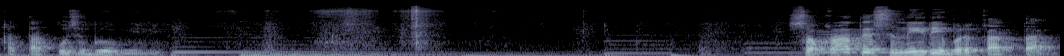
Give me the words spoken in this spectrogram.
Kataku sebelum ini. Sokrates sendiri berkata,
